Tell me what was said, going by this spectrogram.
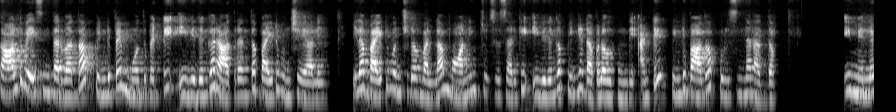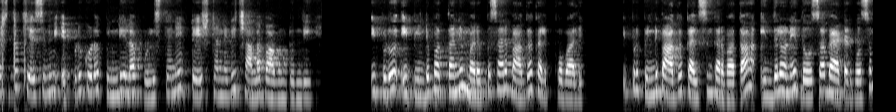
సాల్ట్ వేసిన తర్వాత పిండిపై మూత పెట్టి ఈ విధంగా రాత్రంతా బయట ఉంచేయాలి. ఇలా బయట ఉంచడం వల్ల మార్నింగ్ చూసేసరికి ఈ విధంగా పిండి డబల్ అవుతుంది. అంటే పిండి బాగా పులిసిందని అర్థం. ఈ మిల్లెట్స్తో చేసినవి ఎప్పుడు కూడా పిండి ఇలా పులిస్తేనే టేస్ట్ అనేది చాలా బాగుంటుంది. ఇప్పుడు ఈ పిండి మొత్తాన్ని మరొకసారి బాగా కలుపుకోవాలి. ఇప్పుడు పిండి బాగా కలిసిన తర్వాత ఇందులోనే దోశ బ్యాటర్ కోసం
